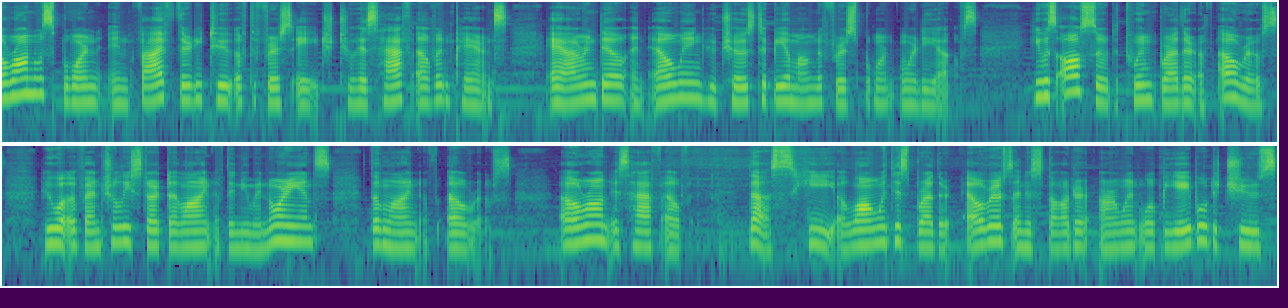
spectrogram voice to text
Elrond was born in 532 of the First Age to his half elven parents, Eärendil and Elwing, who chose to be among the firstborn or the elves. He was also the twin brother of Elros, who will eventually start the line of the Númenóreans, the line of Elros. Elrond is half elven. Thus, he, along with his brother Elros and his daughter Arwen, will be able to choose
